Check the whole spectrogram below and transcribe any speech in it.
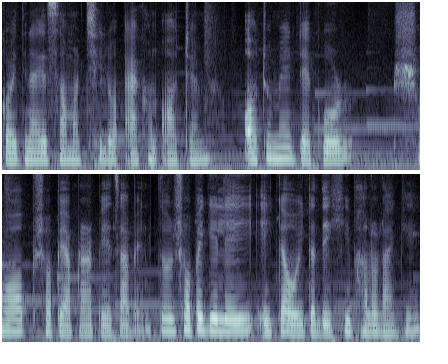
কয়েকদিন আগে সামার ছিল, এখন অটেম। অটমের ডেকোর সব শপে আপনারা পেয়ে যাবেন। তো শপে গেলেই এইটা ওইটা দেখি ভালো লাগে।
